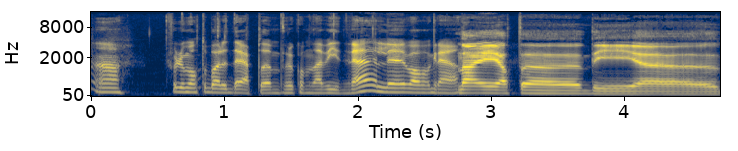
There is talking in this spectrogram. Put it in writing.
Ja. For du måtte bare drepe dem for å komme deg videre, eller hva var greia? Nei, at uh, de uh,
